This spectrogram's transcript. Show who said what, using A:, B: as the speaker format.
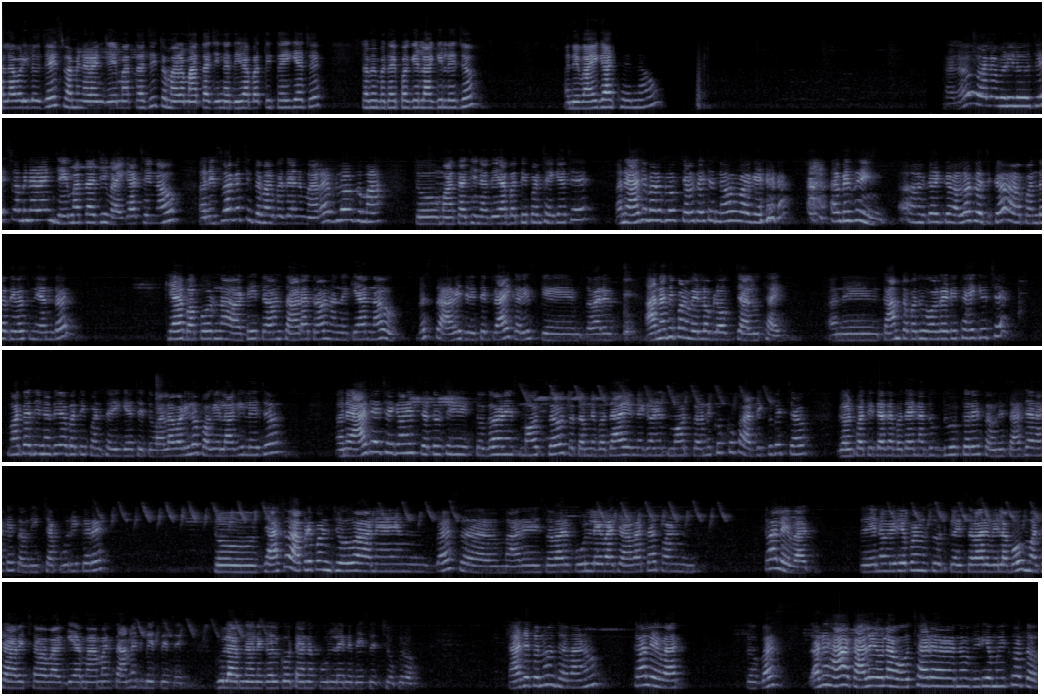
A: વાલા વડીલો જય સ્વામિનારાયણ, જય માતાજી. તો મારા માતાજીના દીવાબત્તી થઈ ગયા છે. તમે બધા પગે લાગી લેજો. અને વાયગા છે નવ. હેલો વાલા વડીલો જય સ્વામિનારાયણ, જય માતાજી વાયગા છે નવ. અને સ્વાગત છે તમારા બધાનું મારા બ્લોગમાં તો માતાજીના દયાબત્તી પણ થઈ ગયા છે. અને આજે મારો બ્લોગ ચાલુ થાય છે નવ વાગે. અમેઝિંગ કંઈક અલગ જ કા પંદર દિવસની અંદર? ક્યાં બપોરના અઢી ત્રણ, સાડા ત્રણ અને ક્યાં નવ? બસ આવી જ રીતે ટ્રાય કરીશ કે સવારે આનાથી પણ વહેલો બ્લોગ ચાલુ થાય. અને કામ તો બધું ઓલરેડી થઈ ગયું છે. માતાજીના દીવાબત્તી પણ થઈ ગયા છે, તો વાલા લો પગે લાગી લેજો. અને આજે છે ગણેશ ચતુર્થી, તો ગણેશ મહોત્સવ, તો તમને બધાને ગણેશ મહોત્સવની ખૂબ ખૂબ હાર્દિક શુભેચ્છાઓ. ગણપતિ દાદા બધાના દુઃખ દૂર કરે, સૌને સાજા રાખે, સૌની ઈચ્છા પૂરી કરે. તો જાશું આપણે પણ જોવા અને બસ મારે સવારે ફૂલ લેવા જવા હતા, પણ કાલે વાત તો એનો વીડિયો પણ હું શૂટ કરીશ. સવારે વહેલા બહુ મજા આવે છ વાગ્યામાં. અમારી સામે જ બેસે છે. ગુલાબના અને ગલગોટાના ફૂલ લઈને બેસે છોકરો. આજે તો ન જવાનું. કાલે વાત. તો બસ. અને હા, કાલે ઓલા ઓછાડાનો વીડિયો મૂક્યો તો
